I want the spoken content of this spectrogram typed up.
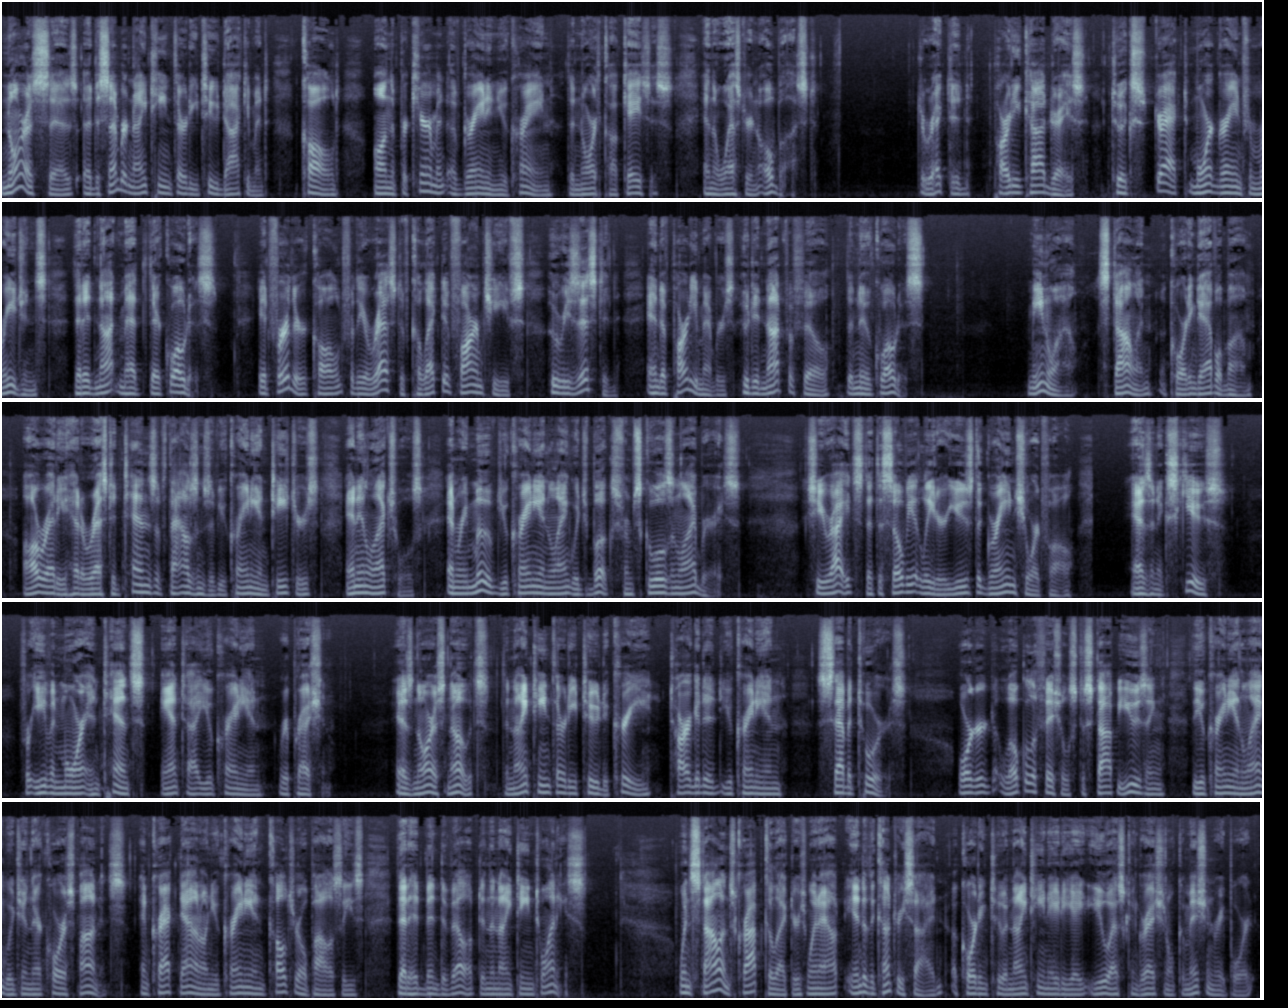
Norris says a December 1932 document called On the Procurement of Grain in Ukraine, the North Caucasus, and the Western Oblast, directed party cadres to extract more grain from regions that had not met their quotas. It further called for the arrest of collective farm chiefs who resisted and of party members who did not fulfill the new quotas. Meanwhile, Stalin, according to Applebaum, already had arrested tens of thousands of Ukrainian teachers and intellectuals and removed Ukrainian language books from schools and libraries. She writes that the Soviet leader used the grain shortfall as an excuse for even more intense anti Ukrainian repression. As Norris notes, the 1932 decree targeted Ukrainian saboteurs ordered local officials to stop using the Ukrainian language in their correspondence and crack down on Ukrainian cultural policies that had been developed in the 1920s. When Stalin's crop collectors went out into the countryside, according to a 1988 U.S. Congressional Commission report,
